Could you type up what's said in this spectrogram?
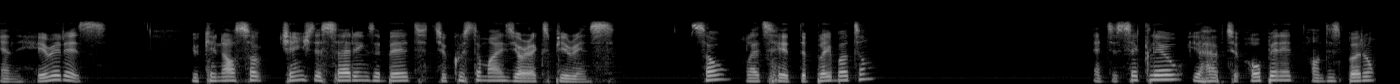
And here it is. You can also change the settings a bit to customize your experience. So let's hit the play button and to see Clio, you have to open it on this button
